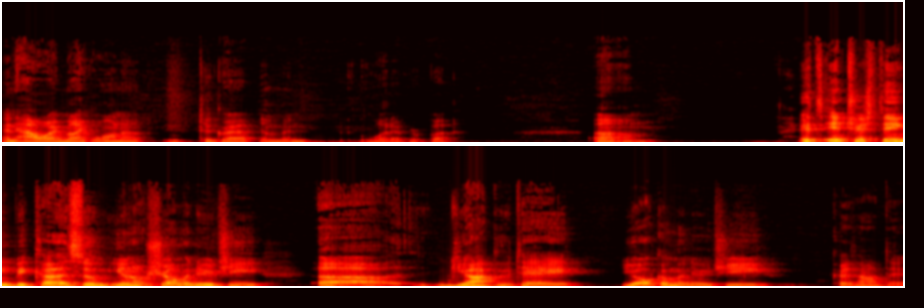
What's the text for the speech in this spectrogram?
and how I might want to to grab them and whatever, but um, it's interesting because so you know Shomenuchi, uh, Gyakute, Yokomenuchi, Katate,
